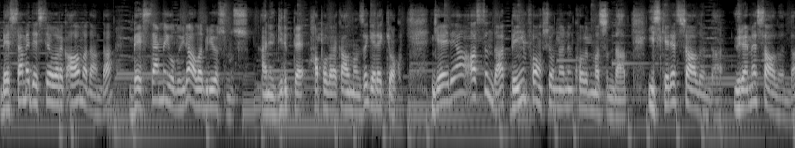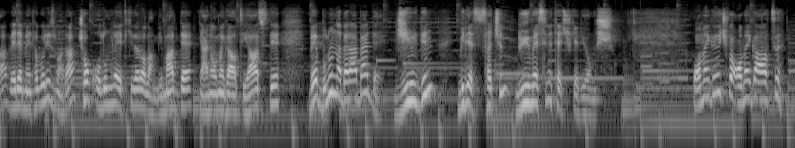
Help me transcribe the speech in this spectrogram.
beslenme desteği olarak almadan da beslenme yoluyla alabiliyorsunuz. Hani gidip de hap olarak almanıza gerek yok. GDA aslında beyin fonksiyonlarının korunmasında, iskelet sağlığında, üreme sağlığında ve de metabolizmada çok olumlu etkiler olan bir madde. Yani omega 6 yağ asidi ve bununla beraber de cildin bir de saçın büyümesini teşvik ediyormuş. Omega 3 ve omega 6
